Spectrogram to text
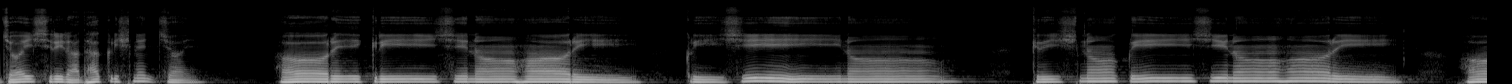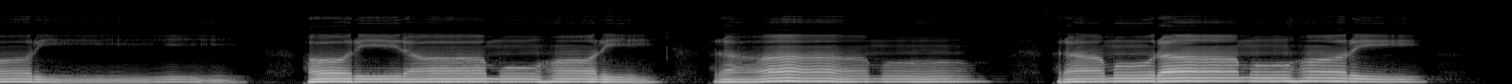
জয় শ্রী রাধাকৃষ্ণের জয়। হরে কৃষ্ণ হরে কৃষ্ণ। কৃষ্ণ কৃষ্ণ, হরে হরে হরে রাম হরে রাম। রাম রাম, হরে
